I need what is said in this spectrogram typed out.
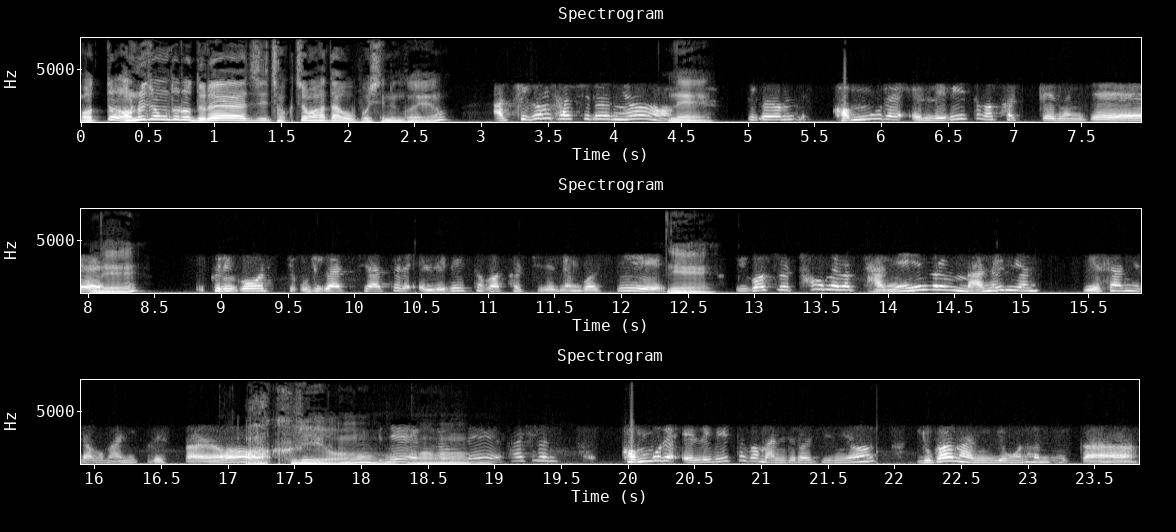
어떤 어느 정도로 늘어야지 적정하다고 보시는 거예요? 아 지금 사실은요. 네. 지금 건물에 엘리베이터가 설치되는 게 네. 그리고 우리가 지하철에 엘리베이터가 설치되는 것이 네. 이것을 처음에는 장애인을만을 위한 예산이라고 많이 그랬어요. 아, 그래요. 네, 아. 그런데 사실은 건물에 엘리베이터가 만들어지면 누가 많이 이용을 합니까?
